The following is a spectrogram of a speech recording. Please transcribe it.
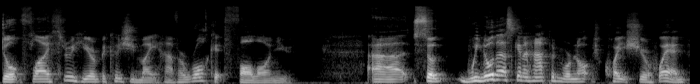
don't fly through here because you might have a rocket fall on you. Uh, so we know that's going to happen. We're not quite sure when.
